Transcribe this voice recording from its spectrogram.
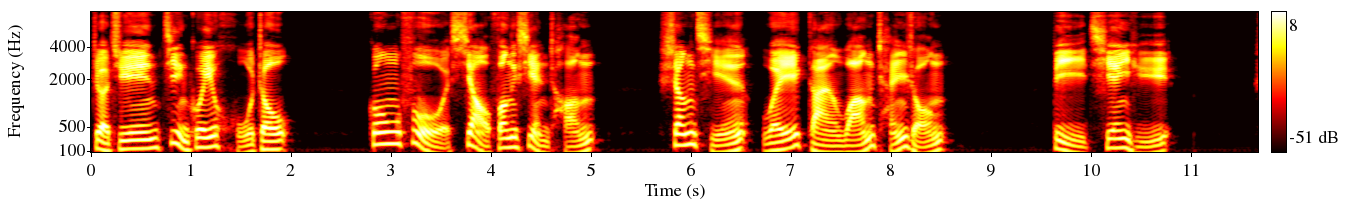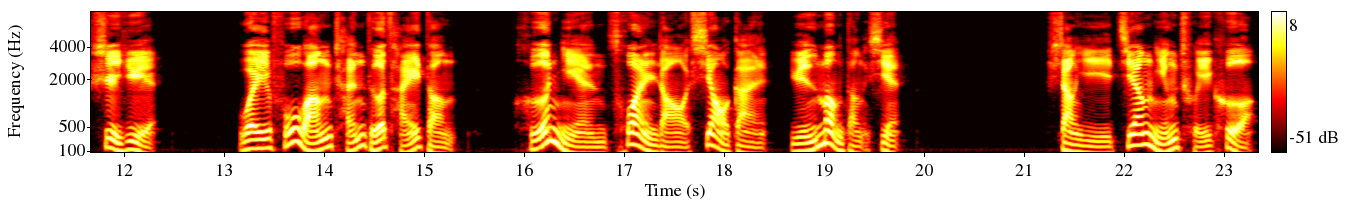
这军尽归湖州，攻复孝丰县城，生擒为感王陈荣，必千余。是月，伪福王陈德才等。何辇窜扰孝感、云梦等县，尚以江宁垂客，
